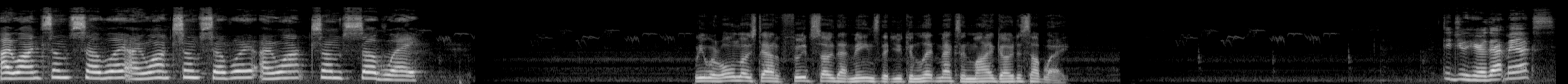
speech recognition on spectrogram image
I want some Subway, I want some Subway, I want some Subway. We were almost out of food so that means that you can let Max and Maya go to Subway. Did you hear that, Max?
